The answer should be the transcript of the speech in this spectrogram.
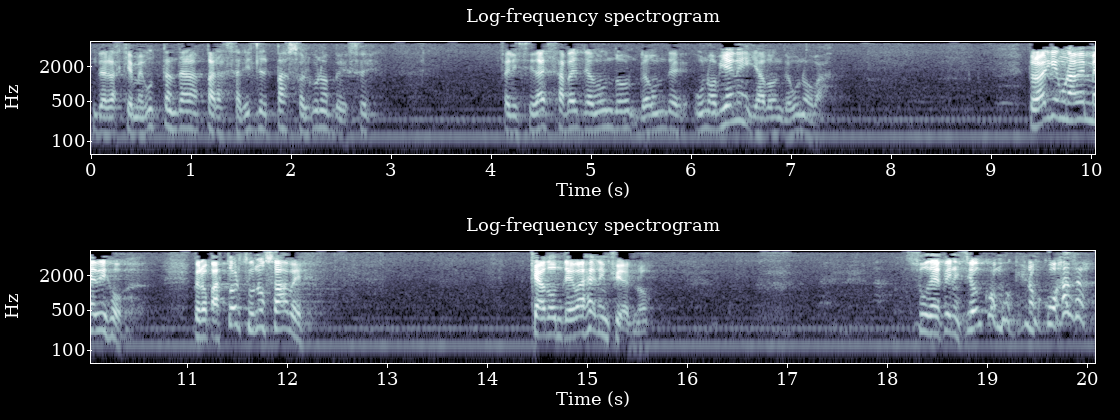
De las que me gustan dar para salir del paso algunas veces. Felicidad es saber de dónde, de dónde uno viene y a dónde uno va. Pero alguien una vez me dijo, pero pastor, si uno sabe que a donde va es el infierno. Su definición como que no cuadra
